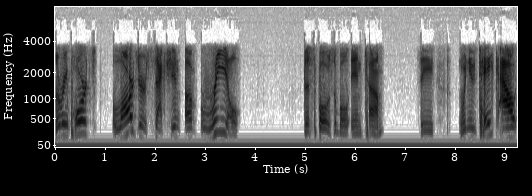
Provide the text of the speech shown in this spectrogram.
The report's larger section of real disposable income. See, when you take out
